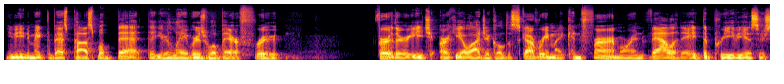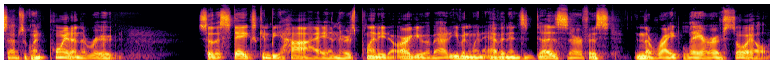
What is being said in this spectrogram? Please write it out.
You need to make the best possible bet that your labors will bear fruit. Further, each archaeological discovery might confirm or invalidate the previous or subsequent point on the route. So the stakes can be high, and there's plenty to argue about even when evidence does surface in the right layer of soil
